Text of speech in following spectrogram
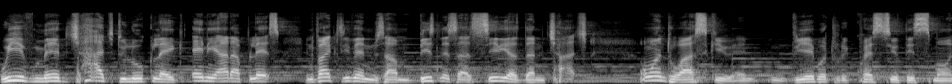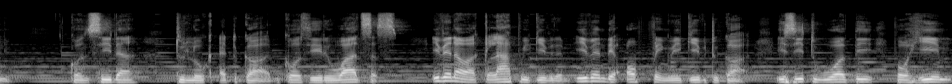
we've made church to look like any other place. In fact, even some business are serious than church. I want to ask you and, be able to request you this morning. Consider to look at God because He rewards us. Even our clap we give them, even the offering we give to God, is it worthy for Him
